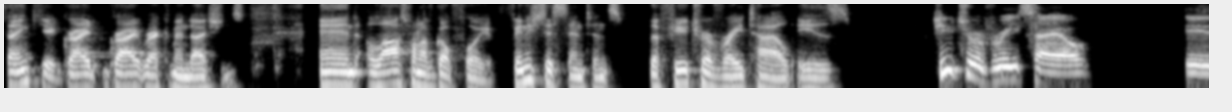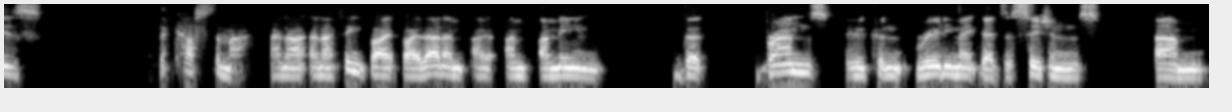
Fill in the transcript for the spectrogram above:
Thank you. Great, great recommendations. And last one I've got for you. Finish this sentence. The future of retail is. Future of retail is the customer, and I and I think by by that I'm, I, I mean that brands who can really make their decisions um,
